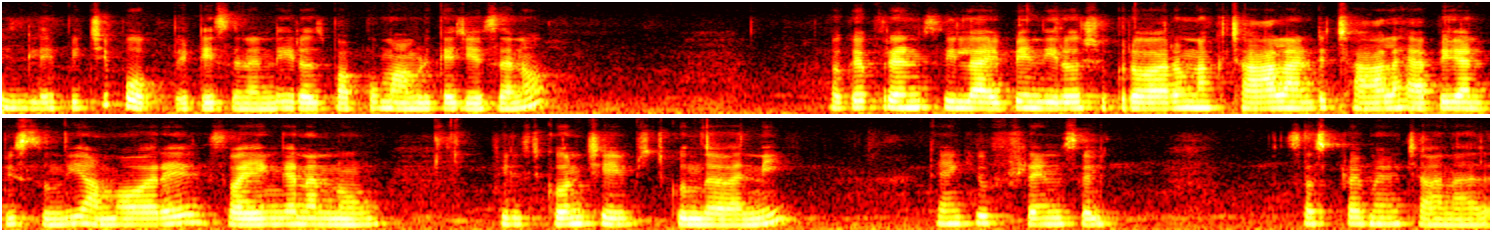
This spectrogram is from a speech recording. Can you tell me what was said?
విజిల్ వేయించి పోపు పెట్టేసానండి. ఈరోజు పప్పు మామిడికాయ చేశాను. ఓకే ఫ్రెండ్స్ ఇలా అయిపోయింది ఈరోజు శుక్రవారం. నాకు చాలా అంటే చాలా హ్యాపీగా అనిపిస్తుంది. అమ్మవారే స్వయంగా నన్ను పిలుచుకొని చేయించుకుంది అవన్నీ. Thank you friends well subscribe my channel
